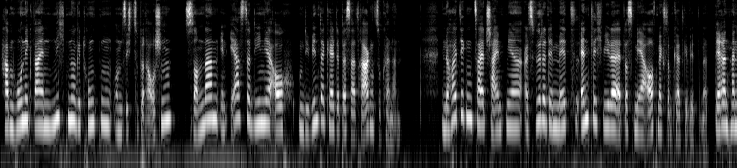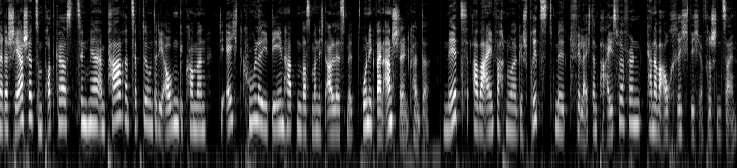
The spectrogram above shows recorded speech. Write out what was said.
haben Honigwein nicht nur getrunken, um sich zu berauschen, sondern in erster Linie auch, um die Winterkälte besser ertragen zu können. In der heutigen Zeit scheint mir, als würde dem Met endlich wieder etwas mehr Aufmerksamkeit gewidmet. Während meiner Recherche zum Podcast sind mir ein paar Rezepte unter die Augen gekommen, die echt coole Ideen hatten, was man nicht alles mit Honigwein anstellen könnte. Nett, aber einfach nur gespritzt mit vielleicht ein paar Eiswürfeln, kann aber auch richtig erfrischend sein.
